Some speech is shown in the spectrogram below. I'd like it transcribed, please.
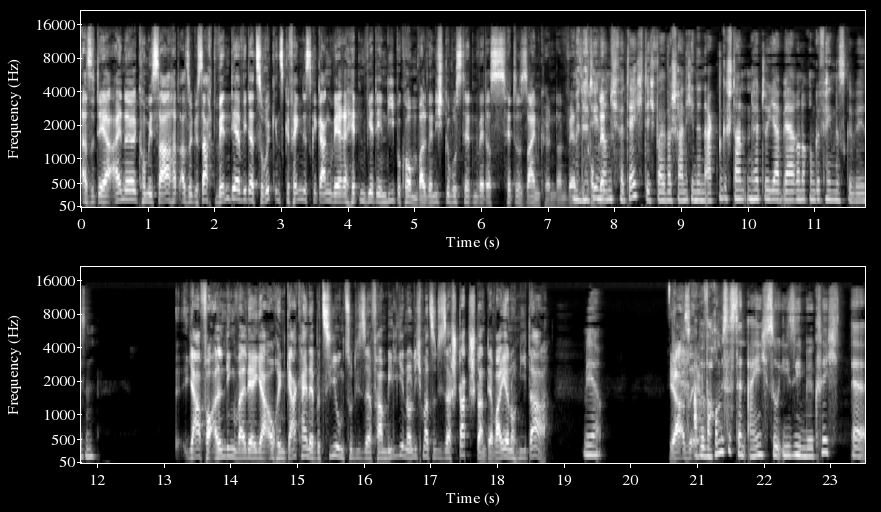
also der eine Kommissar hat also gesagt, wenn der wieder zurück ins Gefängnis gegangen wäre, hätten wir den nie bekommen, weil wir nicht gewusst hätten, wer das hätte sein können. Dann wäre Man hätte ihn noch nicht verdächtig, weil wahrscheinlich in den Akten gestanden hätte, ja, wäre noch im Gefängnis gewesen. Ja, vor allen Dingen, weil der ja auch in gar keiner Beziehung zu dieser Familie, noch nicht mal zu dieser Stadt stand. Der war ja noch nie da. Ja. Ja, also. Aber warum ist es denn eigentlich so easy möglich? Äh,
